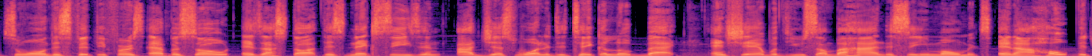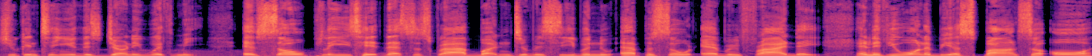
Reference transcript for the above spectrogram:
So, on this 51st episode, as I start this next season, I just wanted to take a look back and share with you some behind the scene moments. And I hope that you continue this journey with me. If so, please hit that subscribe button to receive a new episode every Friday. And if you want to be a sponsor or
